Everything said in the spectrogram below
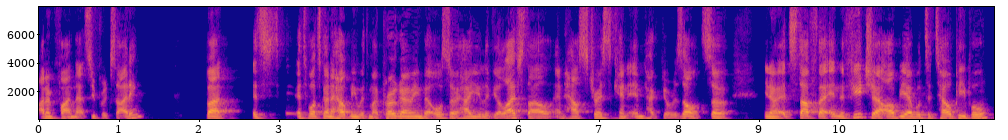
I don't find that super exciting, but it's it's what's going to help me with my programming, but also how you live your lifestyle and how stress can impact your results. So, you know, it's stuff that in the future I'll be able to tell people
